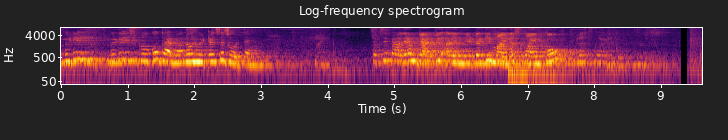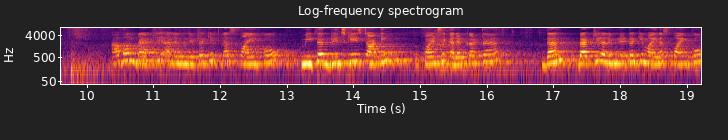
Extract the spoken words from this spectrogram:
मिडिल मिडिल स्क्रू को गैल्वेनोमीटर से जोड़ते हैं। सबसे पहले हम बैटरी एलिमिनेटर के माइनस पॉइंट को प्लस पॉइंट को। अब हम बैटरी एलिमिनेटर के प्लस पॉइंट को मीटर ब्रिज के स्टार्टिंग पॉइंट से कनेक्ट करते हैं। देन बैटरी एलिमिनेटर के माइनस पॉइंट को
